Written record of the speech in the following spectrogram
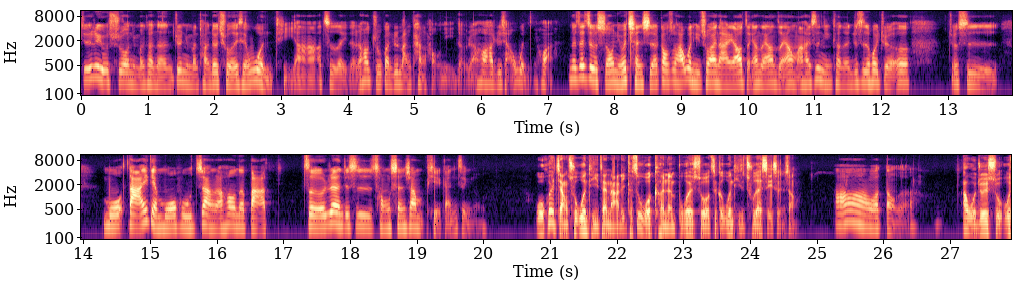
就是例如说，你们可能就你们团队出了一些问题啊之类的，然后主管就是蛮看好你的，然后他就想要问你话。那在这个时候，你会诚实的告诉他问题出在哪里，然后怎样怎样怎样吗？还是你可能就是会觉得呃，就是模打一点模糊仗，然后呢，把责任就是从身上撇干净了？我会讲出问题在哪里，可是我可能不会说这个问题是出在谁身上。哦，我懂了。那、啊、我就会说，我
